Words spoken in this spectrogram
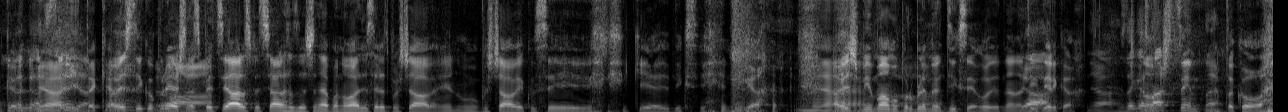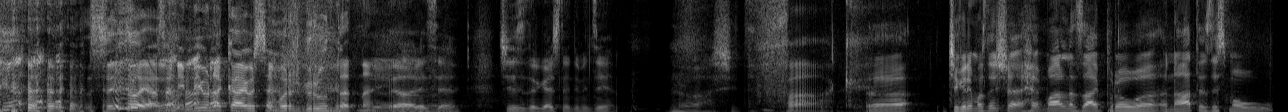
ker Ja, saj ja. itak A je. veš, ti ko priješ na Ja. special, special se začne pa navadi sred puščave in v puščavi, ko si, kje je Dixi, njega. Ja, A veš, mi ja. imamo probleme od Dixija hoditi na, na Ja. teh dirkah. Ja, zdaj ga No. znaš cent, ne? Tako, Se to je, zanimivo, na kaj vse moraš gruntati. ne. ja, res je. Čist drugačne dimenzije. Oh, shit. Fuck. Uh, če gremo zdaj še malo nazaj prav uh, na te, zdaj smo v,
